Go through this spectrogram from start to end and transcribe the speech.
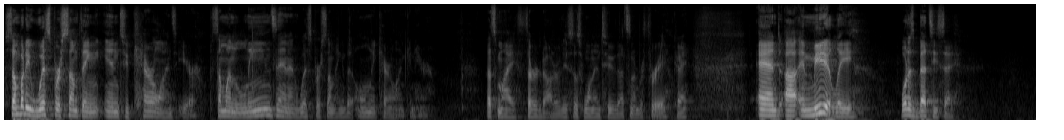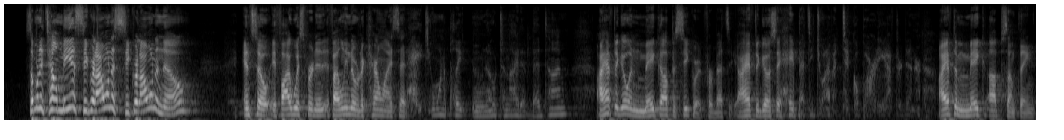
somebody whispers something into Caroline's ear. Someone leans in and whispers something that only Caroline can hear. That's my third daughter. This is one and two. That's number three, okay? And uh, immediately, what does Betsy say? Somebody tell me a secret. I want a secret. I want to know. And so if I whispered, if I leaned over to Caroline and said, hey, do you want to play Uno tonight at bedtime? I have to go and make up a secret for Betsy. I have to go say, hey, Betsy, do you want to have a tickle party after dinner? I have to make up something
